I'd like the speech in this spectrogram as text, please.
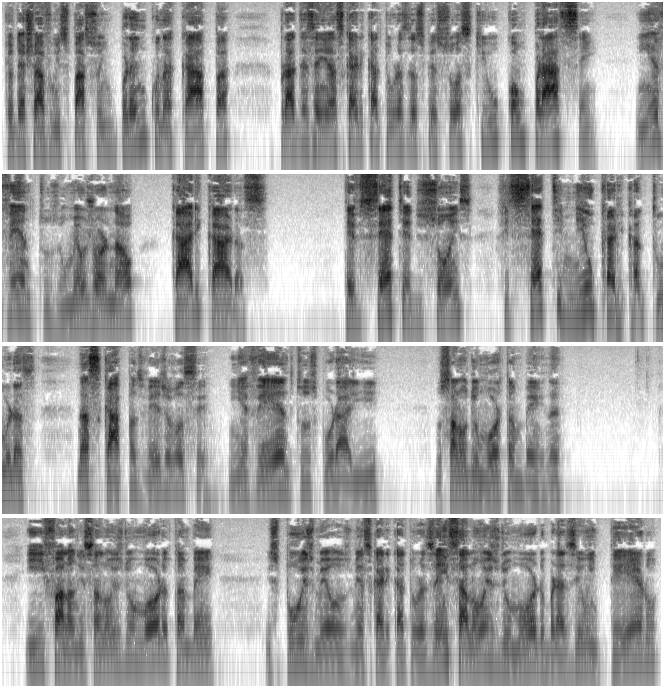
que eu deixava um espaço em branco na capa para desenhar as caricaturas das pessoas que o comprassem em eventos. O meu jornal Cara e Caras. Teve sete edições, fiz sete mil caricaturas nas capas, veja você. Em eventos por aí, no Salão de Humor também, né? E falando em salões de humor, eu também expus meus, minhas caricaturas em salões de humor do Brasil inteiro.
